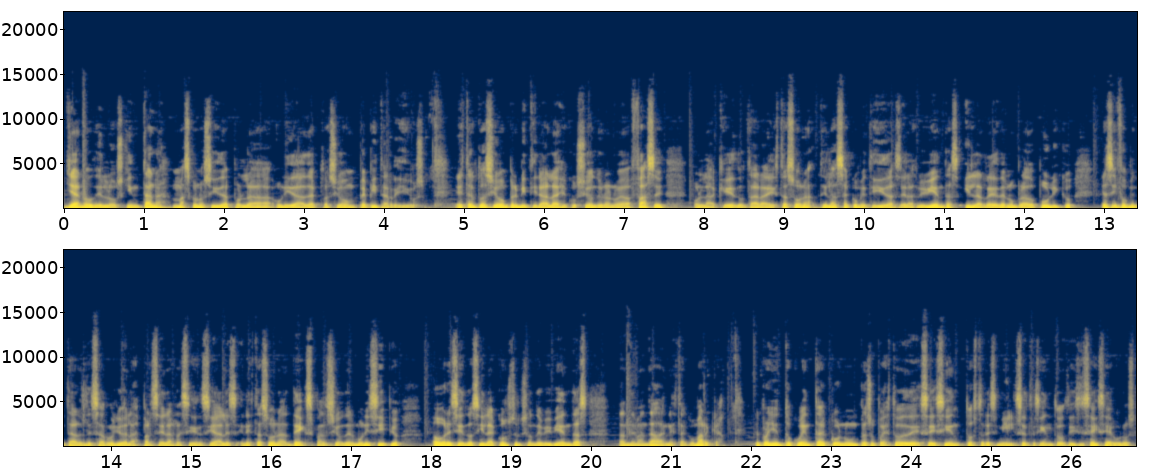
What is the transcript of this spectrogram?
Llano de los Quintana, más conocida por la unidad de actuación Pepita Ríos. Esta actuación permitirá la ejecución de una nueva fase con la que dotar a esta zona de las acometidas de las viviendas y la red de alumbrado público y así fomentar el desarrollo de las parcelas residenciales en esta zona de expansión del municipio, favoreciendo así la construcción de viviendas tan demandada en esta comarca. El proyecto cuenta con un presupuesto de 603.716 euros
